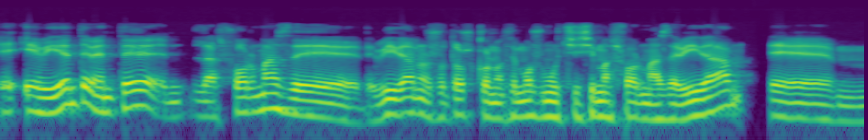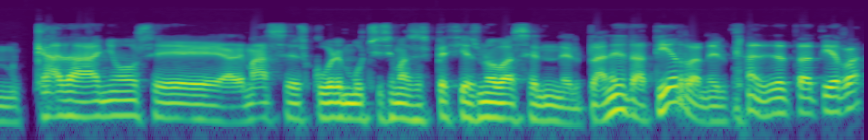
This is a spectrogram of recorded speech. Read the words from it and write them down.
evidentemente, las formas de, vida, nosotros conocemos muchísimas formas de vida. Em, cada año, se, además, se descubren muchísimas especies nuevas en el planeta Tierra, en el planeta Tierra,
